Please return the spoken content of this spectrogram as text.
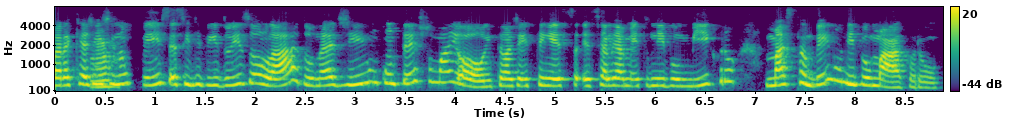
para que a gente uhum. não pense esse indivíduo isolado né, de um contexto maior. Então, a gente tem esse, esse alinhamento no nível micro, mas também no nível macro,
